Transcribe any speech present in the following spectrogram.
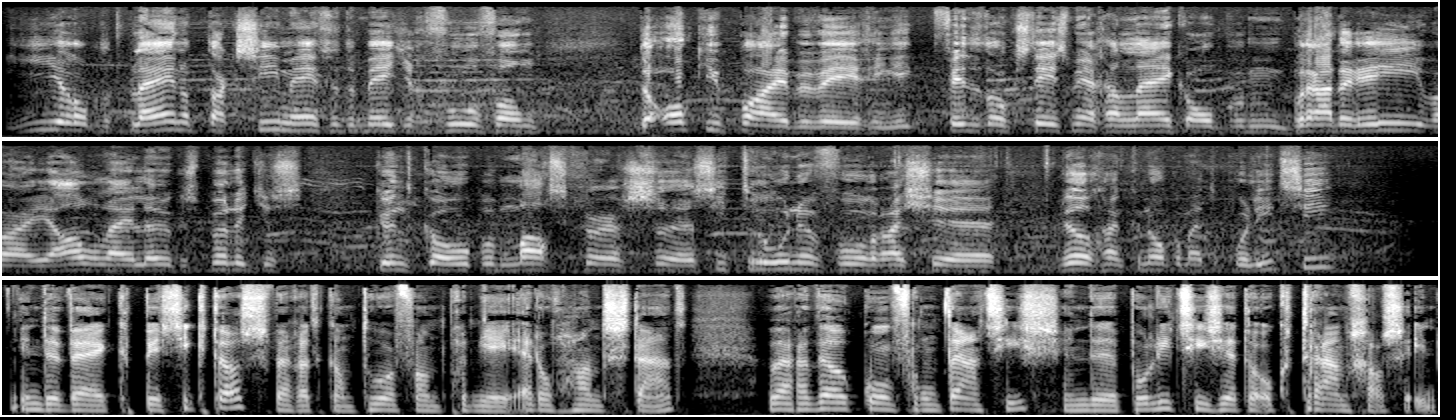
Hier op het plein, op Taksim, heeft het een beetje het gevoel van de Occupy-beweging. Ik vind het ook steeds meer gaan lijken op een braderie waar je allerlei leuke spulletjes kunt kopen. Maskers, uh, citroenen voor als je wil gaan knokken met de politie. In de wijk Besiktas, waar het kantoor van premier Erdogan staat... waren wel confrontaties en de politie zette ook traangas in.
